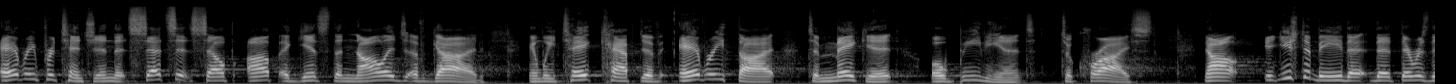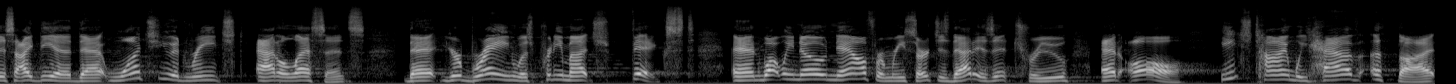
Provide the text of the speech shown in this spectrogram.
every pretension that sets itself up against the knowledge of God. And we take captive every thought to make it obedient to Christ. Now, it used to be that, that there was this idea that once you had reached adolescence, that your brain was pretty much fixed. And what we know now from research is that isn't true at all. Each time we have a thought,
